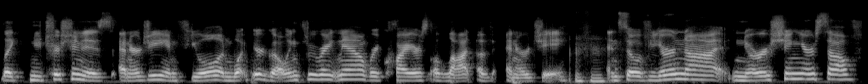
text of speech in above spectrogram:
like nutrition is energy and fuel and what you're going through right now requires a lot of energy Mhm. and so if you're not nourishing yourself,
